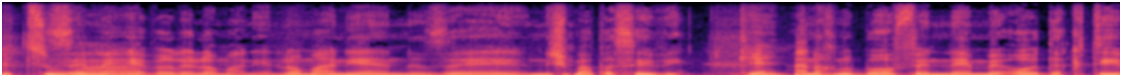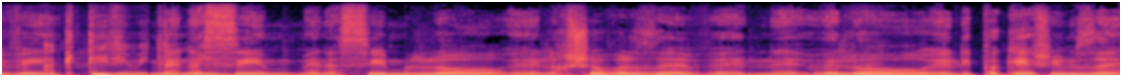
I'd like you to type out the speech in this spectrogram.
בצורה... זה מעבר ללא מעניין, לא מעניין זה נשמע פסיבי. כן. אנחנו באופן אה, מאוד אקטיבי, אקטיבי מתאמנים. מנסים, מנסים לא אה, לחשוב על זה ול- ולא אה, להיפגש עם זה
